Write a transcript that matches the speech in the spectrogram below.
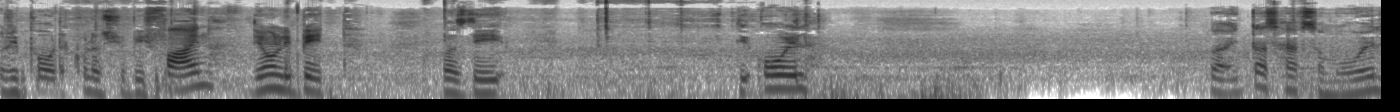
report the coolant should be fine. The only bit was the the oil. But it does have some oil.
